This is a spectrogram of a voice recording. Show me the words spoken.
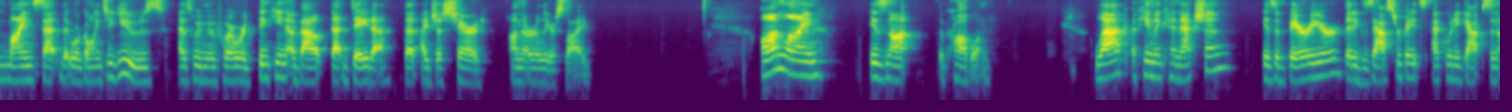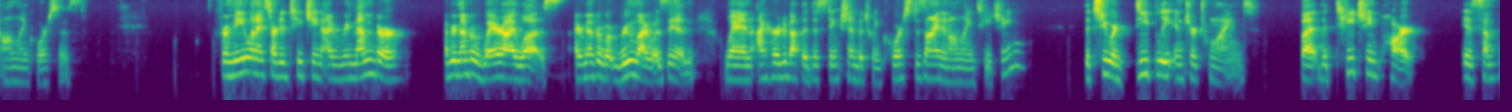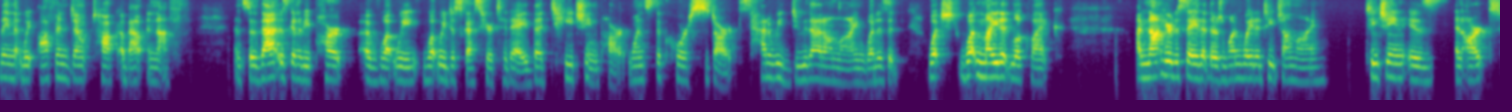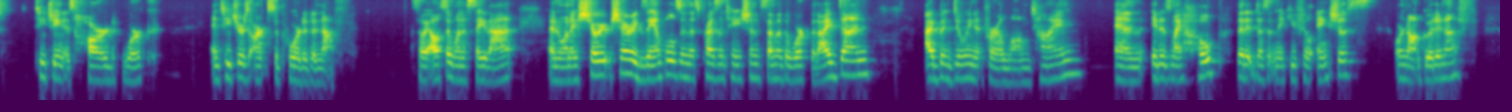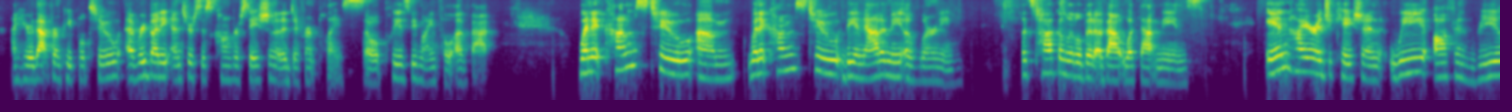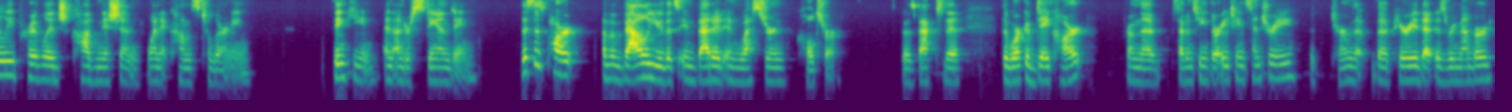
mindset that we're going to use as we move forward, thinking about that data that I just shared on the earlier slide. Online is not the problem. Lack of human connection is a barrier that exacerbates equity gaps in online courses. For me, when I started teaching, I remember, I remember where I was. I remember what room I was in when I heard about the distinction between course design and online teaching. The two are deeply intertwined, but the teaching part is something that we often don't talk about enough. And so that is gonna be part of what we, what we discuss here today, the teaching part. Once the course starts, how do we do that online? What is it, what, what might it look like? I'm not here to say that there's one way to teach online. Teaching is an art. Teaching is hard work and teachers aren't supported enough. So I also wanna say that. And when I share, share examples in this presentation, some of the work that I've done, I've been doing it for a long time. And it is my hope that it doesn't make you feel anxious or not good enough. I hear that from people too. Everybody enters this conversation at a different place. So please be mindful of that. When it comes to, um, when it comes to the anatomy of learning, let's talk a little bit about what that means. In higher education, we often really privilege cognition when it comes to learning, thinking and understanding. This is part of a value that's embedded in Western culture. It goes back to the, the work of Descartes from the 17th or 18th century, the term that the period that is remembered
